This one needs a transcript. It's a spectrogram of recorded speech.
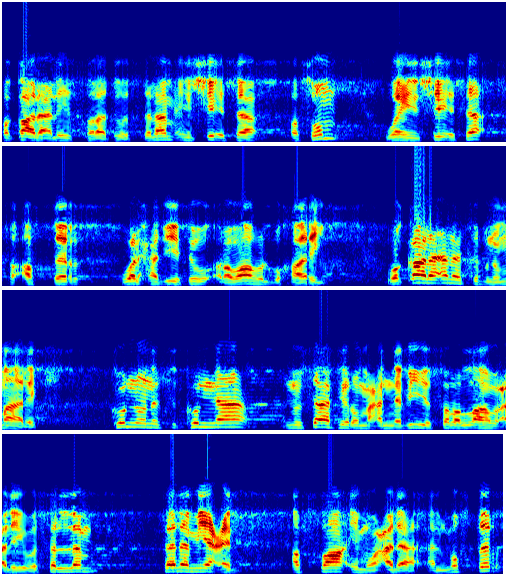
فقال عليه الصلاة والسلام إن شئت فصم وإن شئت فأفطر. والحديث رواه البخاري. وقال أنس بن مالك كنا نسافر مع النبي صلى الله عليه وسلم فلم يعب الصائم على المفطر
